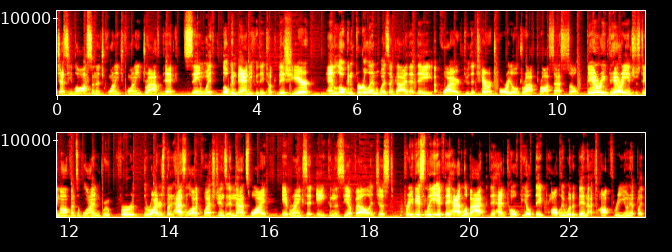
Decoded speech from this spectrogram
Jesse Lawson, a 2020 draft pick. Same with Logan Bandy, who they took this year. And Logan Ferland was a guy that they acquired through the territorial draft process. So, very, very interesting offensive line group for the Riders, but it has a lot of questions, and that's why it ranks at eighth in the CFL. It just previously, if they had LaBatte, they had Cofield, they probably would have been a top three unit. But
